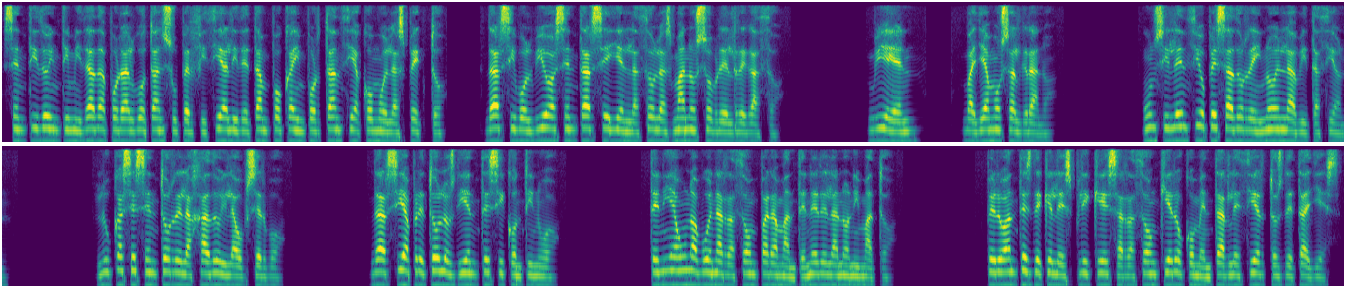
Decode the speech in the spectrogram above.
sentido intimidada por algo tan superficial y de tan poca importancia como el aspecto, Darcy volvió a sentarse y enlazó las manos sobre el regazo. Bien, vayamos al grano. Un silencio pesado reinó en la habitación. Lucas se sentó relajado y la observó. Darcy apretó los dientes y continuó. Tenía una buena razón para mantener el anonimato. Pero antes de que le explique esa razón quiero comentarle ciertos detalles.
